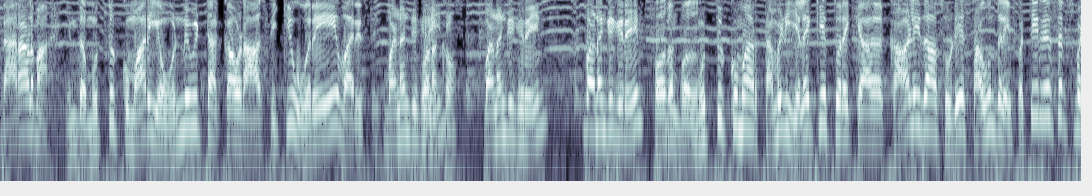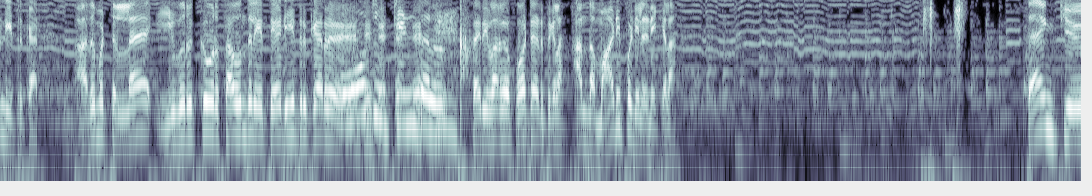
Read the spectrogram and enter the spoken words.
தாராளமா. இந்த முத்துக்குமார் என் ஒண்ணு விட்ட அக்காவோட ஆஸ்திக்கு ஒரே வாரிசு. வணங்குகிறேன். வணங்குகிறேன். வணங்குகிறேன். போதும் போதும். முத்துக்குமார் தமிழ் இலக்கியத்துறைக்காக காளிதாசுடைய சவுந்தரை பத்தி ரிசர்ச் பண்ணிட்டு இருக்காரு அது மட்டும் இல்ல இவருக்கு ஒரு சவுந்தரையை தேடிட்டு இருக்காரு. சரி வாங்க போட்டோ எடுத்துக்கலாம். அந்த மாடிப்படியில நிக்கலாம். தேங்க்யூ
